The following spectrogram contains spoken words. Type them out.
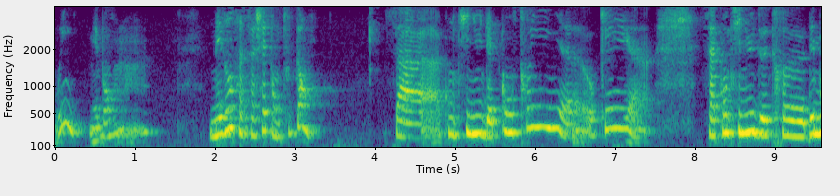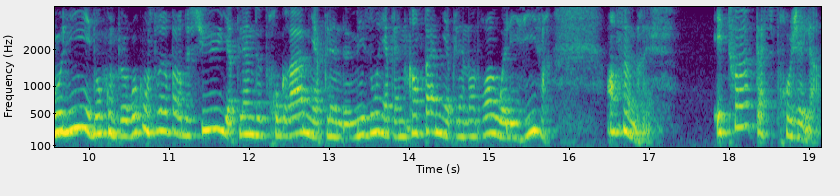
Oui, mais bon, une maison, ça s'achète en tout temps. Ça continue d'être construit, euh, ok. Euh, ça continue d'être démoli et donc on peut reconstruire par-dessus. Il y a plein de programmes, il y a plein de maisons, il y a plein de campagnes, il y a plein d'endroits où aller vivre. Enfin bref. Et toi, tu as ce projet-là.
